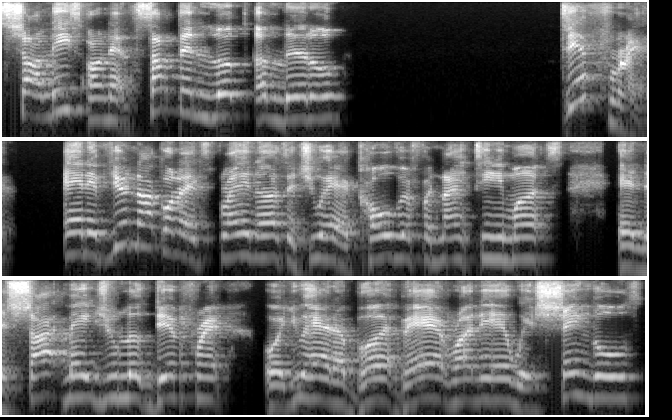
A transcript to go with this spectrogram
Charlize on that, something looked a little different. And if you're not going to explain to us that you had COVID for 19 months and the shot made you look different, or you had a bad run in with shingles,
